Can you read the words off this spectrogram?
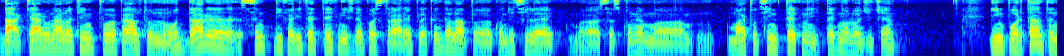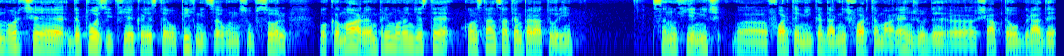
Da, chiar un anotimp pe altul nu, dar uh, sunt diferite tehnici de păstrare, plecând de la uh, condițiile, uh, să spunem, mai puțin tehnologice. Important în orice depozit, fie că este o pivniță, un subsol, o cămară, în primul rând este constanța temperaturii, să nu fie nici uh, foarte mică, dar nici foarte mare, în jur de uh, 7-8 grade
